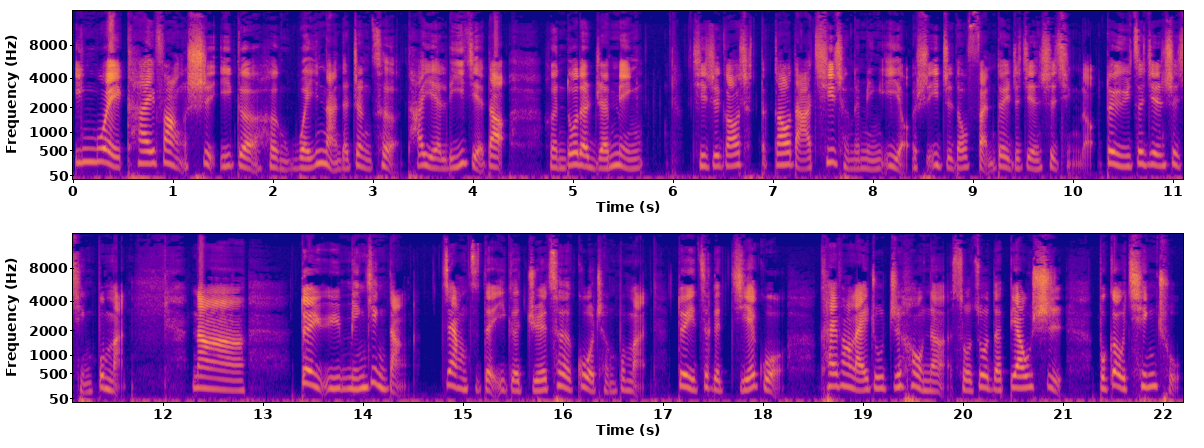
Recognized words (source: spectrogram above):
因为开放是一个很为难的政策，他也理解到很多的人民其实高高达七成的民意哦，是一直都反对这件事情的，对于这件事情不满。那对于民进党这样子的一个决策过程不满，对这个结果开放莱猪之后呢，所做的标示不够清楚。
